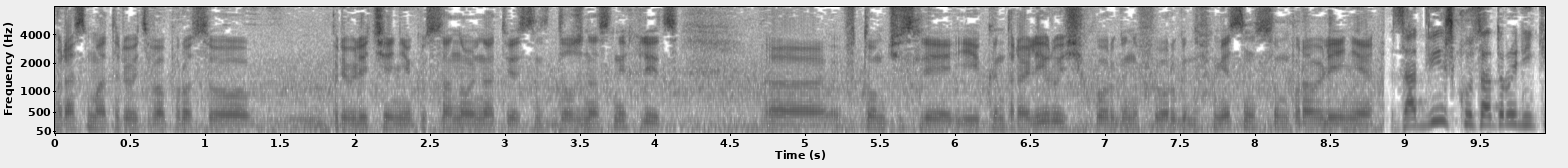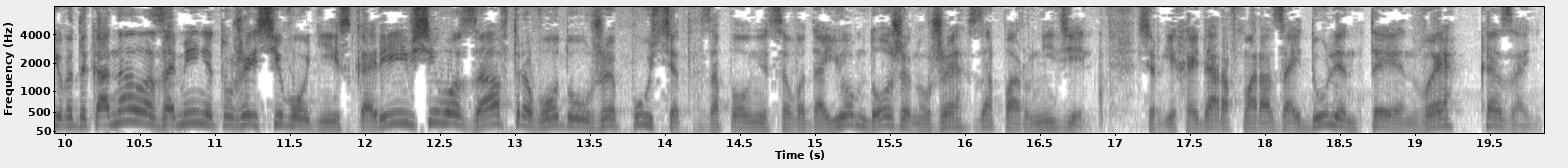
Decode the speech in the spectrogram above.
рассматривать вопрос о привлечении к установленной ответственности должностных лиц, э, в том числе и контролирующих органов и органов местного самоуправления. Задвижку сотрудники водоканала заменят уже сегодня и, скорее всего, завтра воду уже пустят. Заполниться водоем должен уже за пару недель. Сергей Хайдаров, Марат Зайдулин, ТНВ, Казань.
